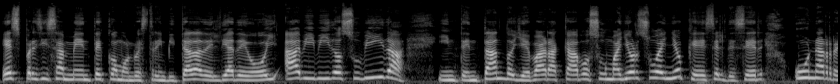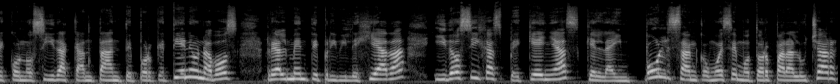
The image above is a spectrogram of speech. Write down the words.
es precisamente como nuestra invitada del día de hoy ha vivido su vida, intentando llevar a cabo su mayor sueño, que es el de ser una reconocida cantante, porque tiene una voz realmente privilegiada y dos hijas pequeñas que la impulsan como ese motor para luchar.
